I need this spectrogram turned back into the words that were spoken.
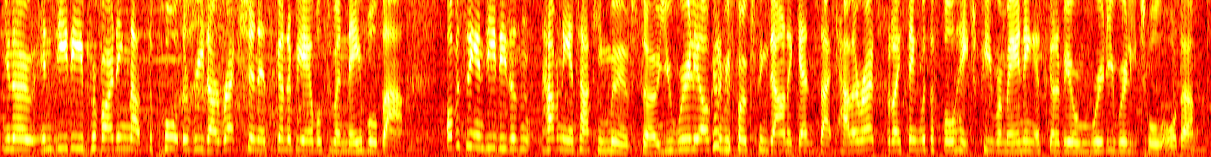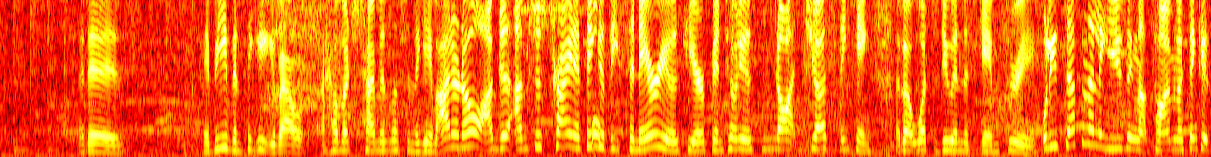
you know, Indeedee providing that support, the redirection, it's going to be able to enable that. Obviously, Indeedee doesn't have any attacking moves, so you really are going to be focusing down against that Calyrex, but I think with the full HP remaining, it's going to be a really, really tall order. It is. Maybe even thinking about how much time is left in the game. I don't know. I'm just, I'm just trying to think of these scenarios here if Antonio's not just thinking about what to do in this game three. Well, he's definitely using that time, and I think it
